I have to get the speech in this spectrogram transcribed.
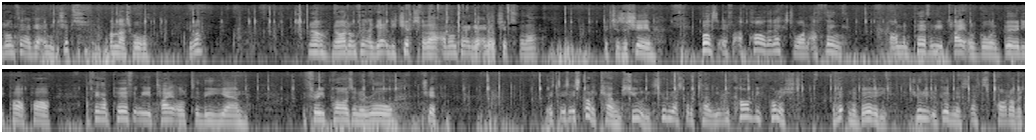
I don't think I get any chips on that hole. Do I? No, no, I don't think I get any chips for that. I don't think I get any chips for that, which is a shame. But if I par the next one, I think I'm perfectly entitled going birdie par par. I think I'm perfectly entitled to the, um, the three pars in a row chip. It, it, it's got to count, surely. Surely that's got to count. You, you can't be punished for hitting a birdie. Surely to goodness, that's part of it.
